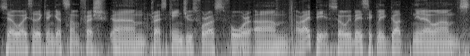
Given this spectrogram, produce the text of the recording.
So I said I can get some fresh um, pressed cane juice for us for um, our IP. So we basically got you know um, s-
